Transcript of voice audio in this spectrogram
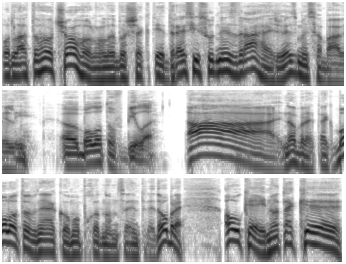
Podľa toho čoho? No lebo však tie dresy sú dnes drahé, že sme sa bavili. E, bolo to v Bile. Á, dobre, tak bolo to v nejakom obchodnom centre. Dobre, OK, no tak e,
